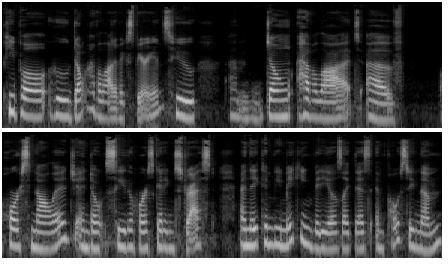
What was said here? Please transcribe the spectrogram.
people who don't have a lot of experience, who um, don't have a lot of horse knowledge and don't see the horse getting stressed. And they can be making videos like this and posting them,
